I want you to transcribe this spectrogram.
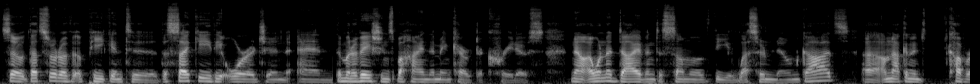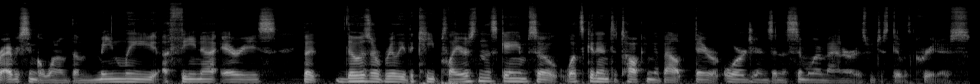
so that's sort of a peek into the psyche, the origin, and the motivations behind the main character Kratos. Now, I want to dive into some of the lesser known gods. Uh, I'm not going to cover every single one of them, mainly Athena, Ares, but those are really the key players in this game. So let's get into talking about their origins in a similar manner as we just did with Kratos.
